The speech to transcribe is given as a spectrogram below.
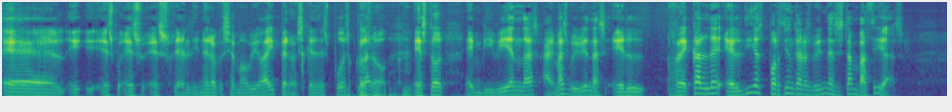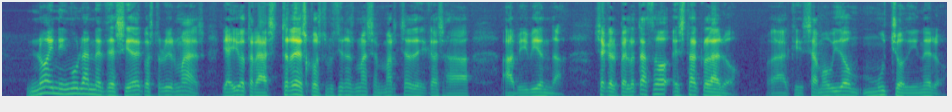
es, es, el dinero que se movió ahí, pero es que después, claro, esto en viviendas, además viviendas, el recalde, el 10% de las viviendas están vacías. No hay ninguna necesidad de construir más. Y hay otras tres construcciones más en marcha dedicadas a, a vivienda. O sea que el pelotazo está claro. Aquí se ha movido mucho dinero.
